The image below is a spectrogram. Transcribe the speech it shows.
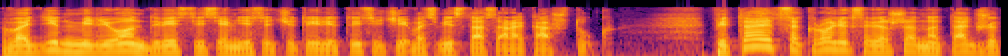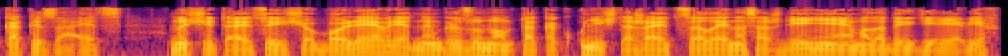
в 1 миллион 274 тысячи 840 штук. Питается кролик совершенно так же, как и заяц, но считается еще более вредным грызуном, так как уничтожает целые насаждения молодых деревьев.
